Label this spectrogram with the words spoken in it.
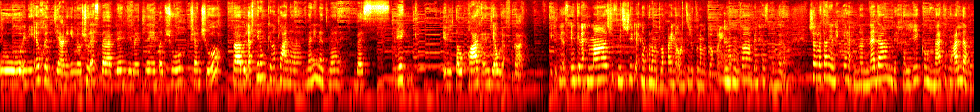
وإني أخذ يعني إنه شو الأسباب ليه ندمت ليه؟ طيب شو؟ مشان شو؟ فبالأخير ممكن أطلع أنا ماني ندمانة بس هيك التوقعات عندي أو الأفكار. يس يمكن إحنا ما شفنا الشيء اللي إحنا كنا متوقعينه أو النتيجة كنا متوقعينها. فبنحس بالندم. شغلة تانية نحكيها إنه الندم بخليكم ما تتعلموا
